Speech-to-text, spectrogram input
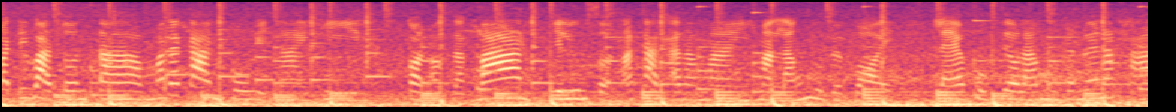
ปฏิบัติตนตามมาตรการโควิด -19 ก่อนออกจากบ้าน อย่าลืมสวมหน้ากากอนามัยหมั่นล้างมือบ่อยๆ และพกเจลล้างมือกันด้วยนะคะ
